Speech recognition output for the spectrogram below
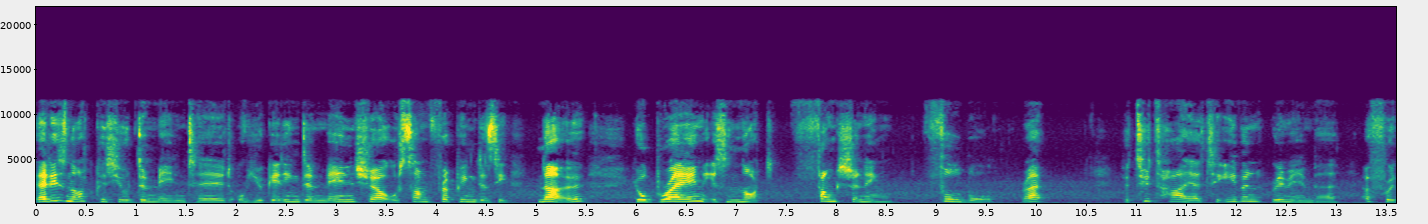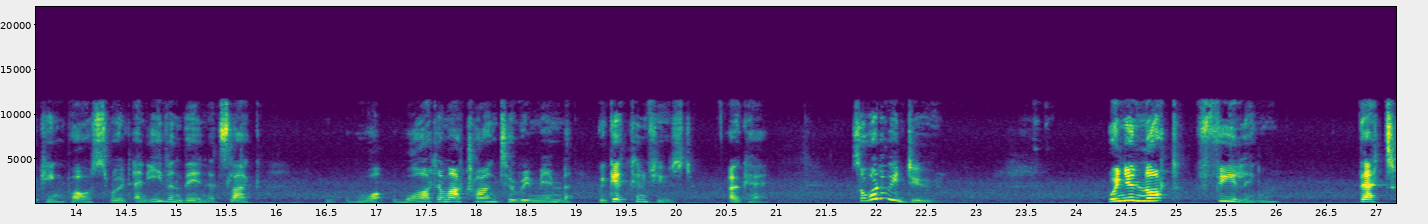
That is not because you're demented or you're getting dementia or some fripping disease. No, your brain is not functioning full ball, right? You're too tired to even remember a freaking password. And even then it's like what what am I trying to remember? We get confused. Okay. So what do we do? When you're not feeling that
